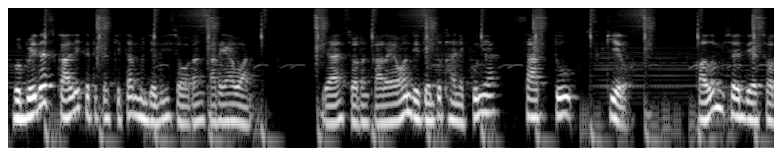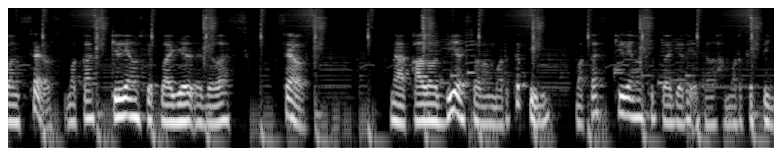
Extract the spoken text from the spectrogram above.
Berbeda sekali ketika kita menjadi seorang karyawan. Ya, seorang karyawan dituntut hanya punya satu skill. Kalau misalnya dia seorang sales, maka skill yang harus dipelajari adalah sales. Nah, kalau dia seorang marketing, maka skill yang harus dipelajari adalah marketing.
